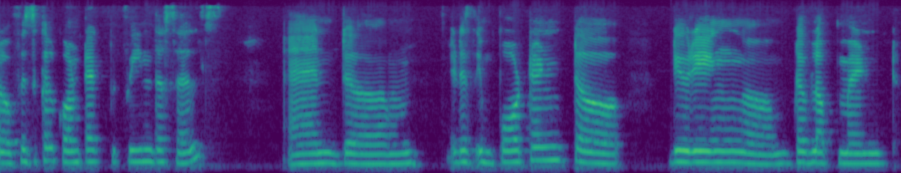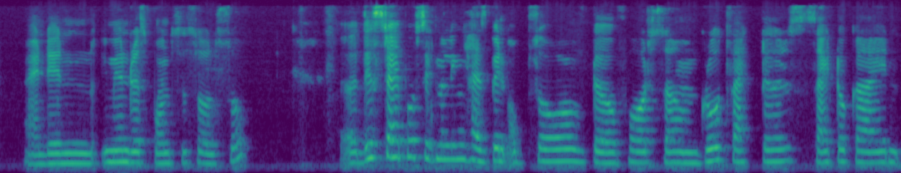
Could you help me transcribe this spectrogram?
uh, physical contact between the cells and um, it is important uh, during um, development and in immune responses also uh, this type of signaling has been observed uh, for some growth factors, cytokine,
